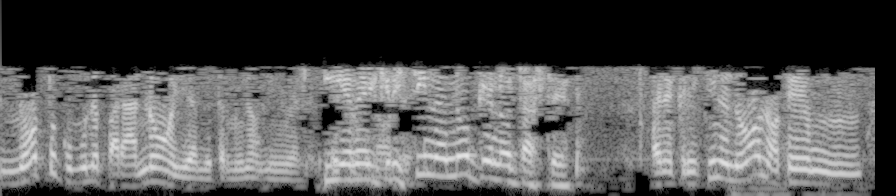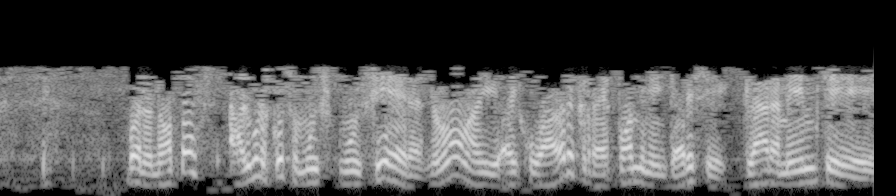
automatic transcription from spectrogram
noto como una paranoia en determinados niveles. Y en el. Cristina no, ¿qué notaste? En el Cristina no, noté un... Bueno, notas algunas cosas muy muy fieras, ¿no? Hay, hay jugadores que responden a intereses claramente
